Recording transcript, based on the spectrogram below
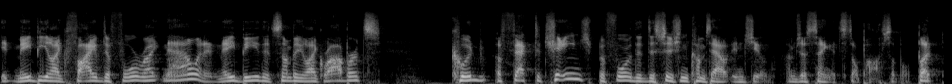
It may be like five to four right now, and it may be that somebody like Roberts could affect a change before the decision comes out in June. I'm just saying it's still possible. But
